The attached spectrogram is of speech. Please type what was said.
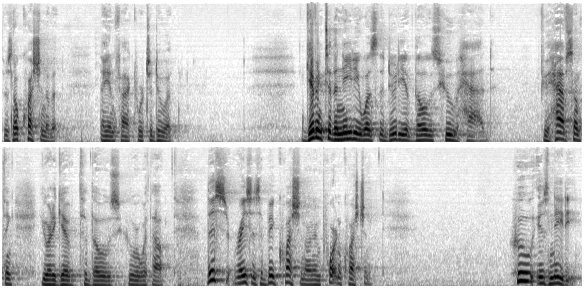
There's no question of it. They, in fact, were to do it. Giving to the needy was the duty of those who had. If you have something, you are to give to those who are without. This raises a big question, or an important question. Who is needy?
